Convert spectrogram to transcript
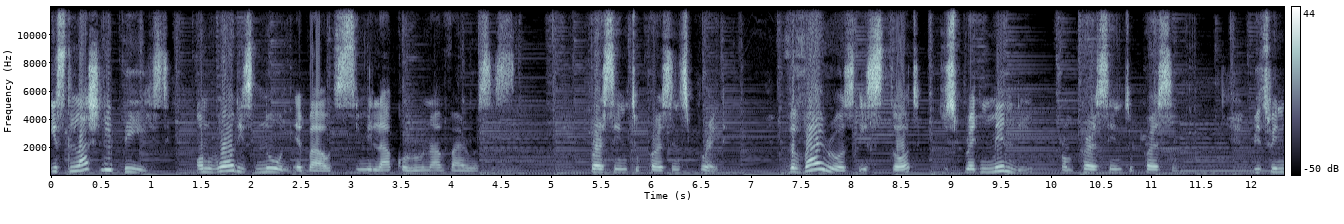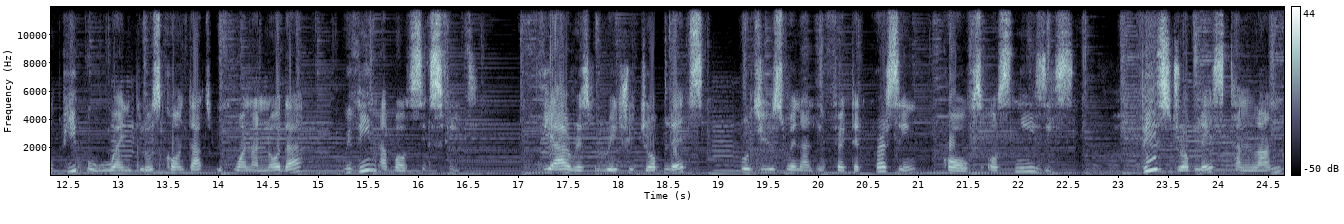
is largely based on what is known about similar coronaviruses. Person-to-person -person spread. The virus is thought to spread mainly from person to person. between people who are in close contact with one another within about 6 feet via respiratory droplets produced when an infected person coughs or sneezes. These droplets can land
